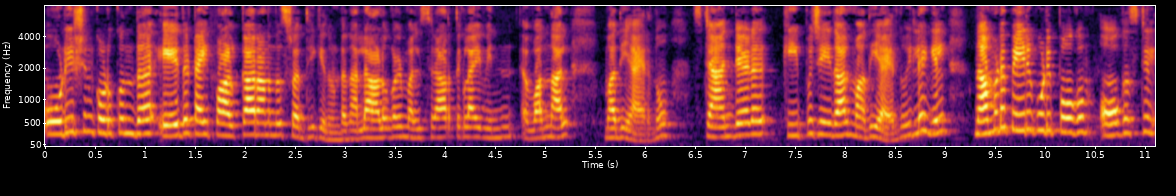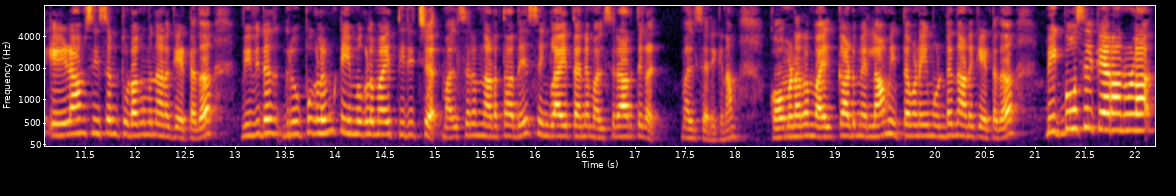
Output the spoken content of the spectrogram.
ഓഡീഷൻ കൊടുക്കുന്നത് ഏത് ടൈപ്പ് ആൾക്കാരാണെന്ന് ശ്രദ്ധിക്കുന്നുണ്ട്. നല്ല ആളുകൾ മത്സരാർത്ഥികളായി വന്നാൽ മതിയായിരുന്നു. സ്റ്റാൻഡേർഡ് കീപ്പ് ചെയ്താൽ മതിയായിരുന്നു. ഇല്ലെങ്കിൽ നമ്മുടെ പേര് കൂടി പോകും ഓഗസ്റ്റിൽ ഏഴാം സീസൺ തുടങ്ങുമെന്നാണ് കേട്ടത്. വിവിധ ഗ്രൂപ്പുകളും ടീമുകളുമായി തിരിച്ച് മത്സരം നടത്താതെ സിംഗിളായി തന്നെ മത്സരാർത്ഥികൾ മത്സരിക്കണം. കോമണറും വൈൽഡ് കാർഡും എല്ലാം ഇത്തവണയും ഉണ്ടെന്നാണ് കേട്ടത്. ബിഗ് ബോസിൽ കയറാനുള്ള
